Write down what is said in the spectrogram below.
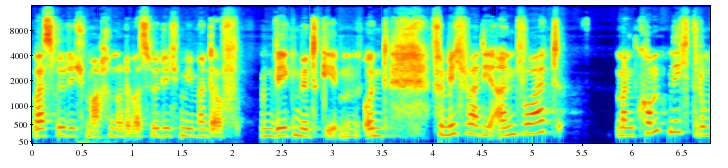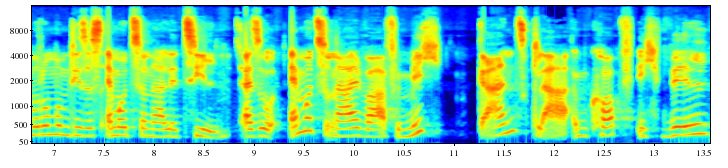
was würde ich machen oder was würde ich mir jemand auf einen Weg mitgeben? Und für mich war die Antwort, man kommt nicht drumherum um dieses emotionale Ziel. Also emotional war für mich ganz klar im Kopf, ich will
